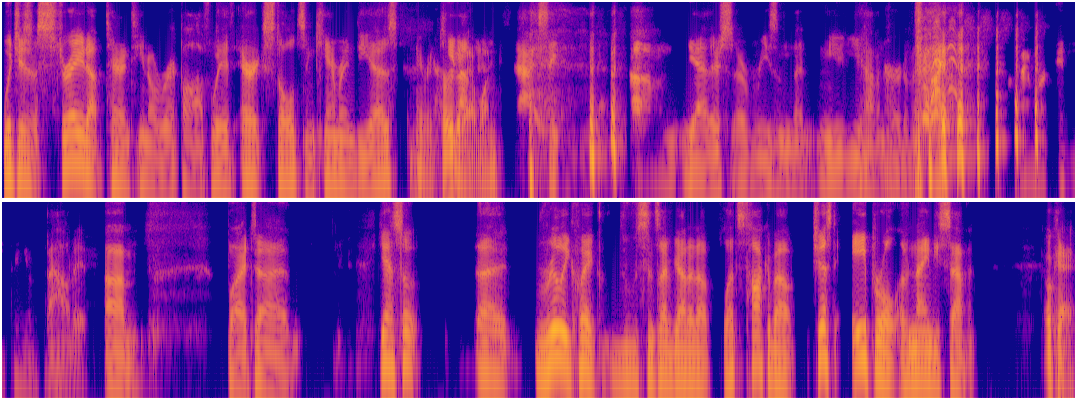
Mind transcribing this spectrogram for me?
which is a straight up Tarantino ripoff with Eric Stoltz and Cameron Diaz. i never even heard of that one um, yeah, there's a reason that you, you haven't heard of it. I don't remember anything about it. Um, but uh, yeah, so uh, really quick, since I've got it up, let's talk about just April of 97. okay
